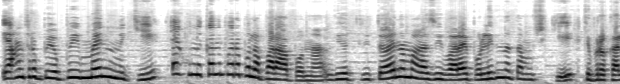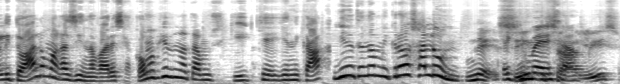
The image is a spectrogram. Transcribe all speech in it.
οι άνθρωποι οι οποίοι μένουν εκεί έχουν κάνει πάρα πολλά παράπονα. Διότι το ένα μαγαζί βαράει πολύ δυνατά μουσική και προκαλεί το άλλο μαγαζί να βαρέσει ακόμα πιο δυνατά μουσική και γενικά γίνεται ένα μικρό σαλούν. Ναι, εκεί συν της μέσα. άλλης,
